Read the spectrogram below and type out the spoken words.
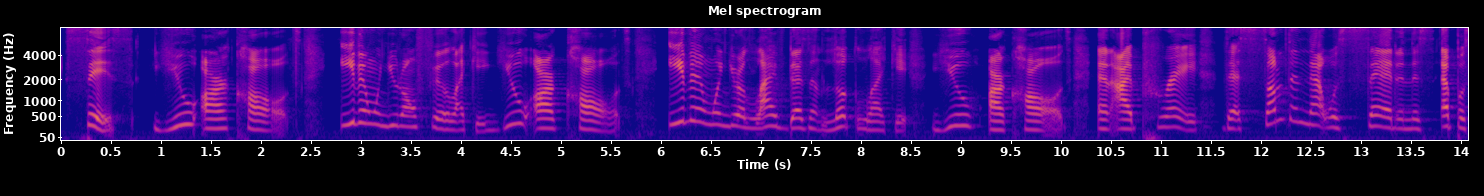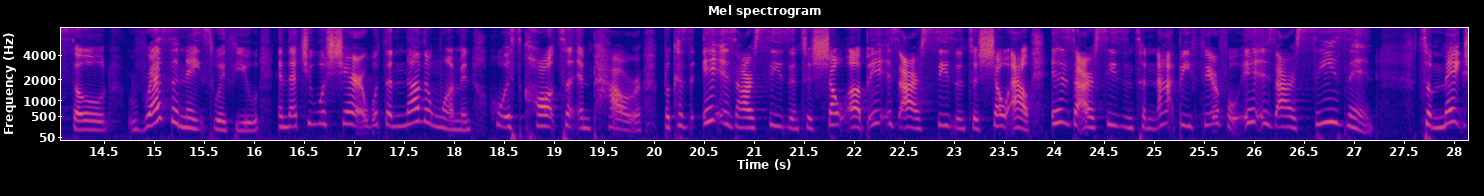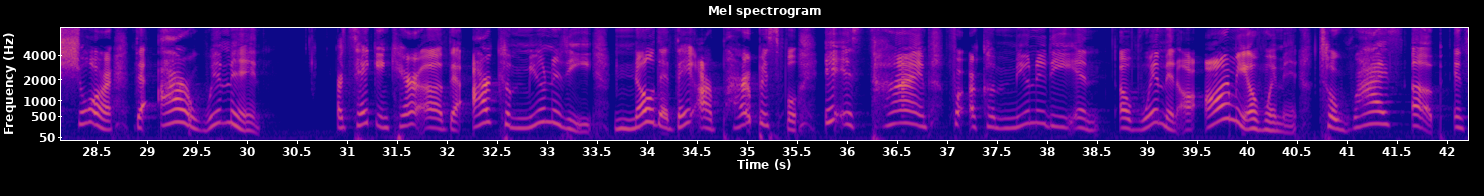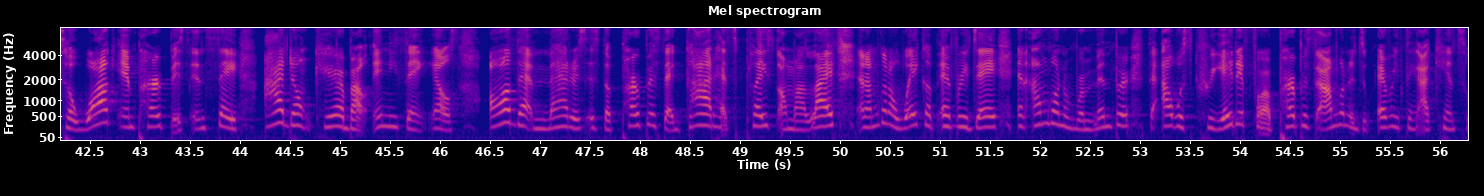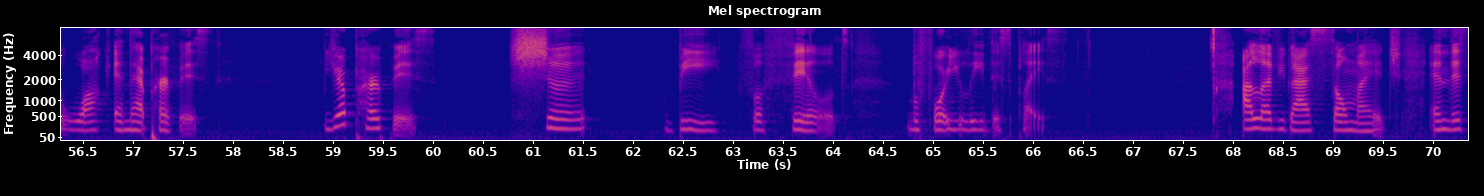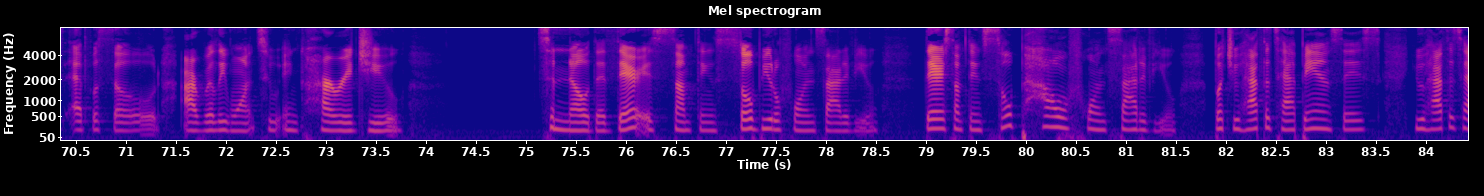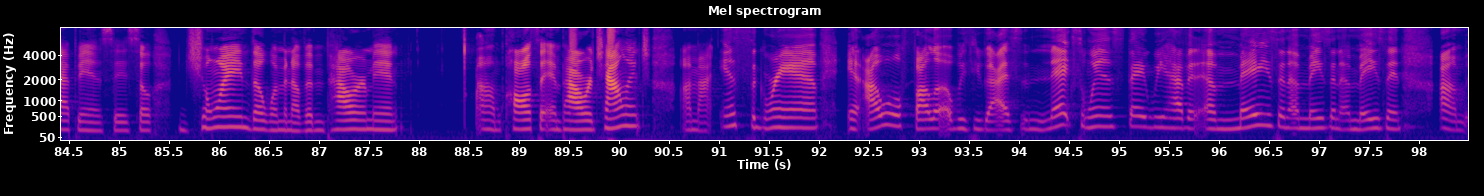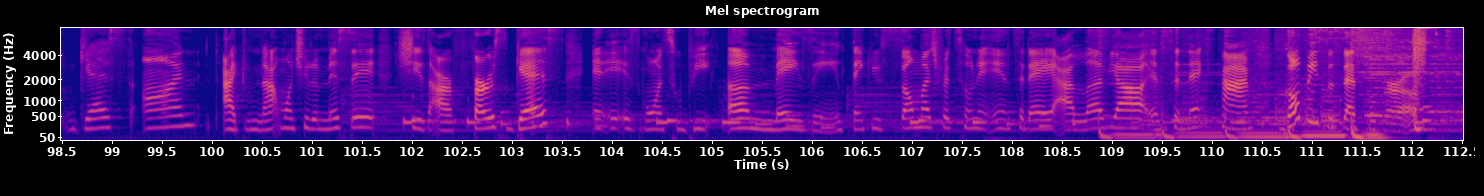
Sis, you are called even when you don't feel like it, you are called. Even when your life doesn't look like it, you are called. And I pray that something that was said in this episode resonates with you and that you will share it with another woman who is called to empower because it is our season to show up. It is our season to show out. It is our season to not be fearful. It is our season to make sure that our women are taken care of, that our community know that they are purposeful. It is time for a community in, of women, an army of women to rise up and to walk in purpose and say, I don't care about anything else. All that matters is the purpose that God has placed on my life. And I'm going to wake up every day and I'm going to remember that I was created for a purpose and I'm going to do everything I can to walk in that purpose. Your purpose should be fulfilled before you leave this place. I love you guys so much. In this episode, I really want to encourage you to know that there is something so beautiful inside of you. There is something so powerful inside of you, but you have to tap in, sis. You have to tap in, sis. So join the Women of Empowerment um, call to empower challenge on my Instagram, and I will follow up with you guys next Wednesday. We have an amazing, amazing, amazing um, guest on. I do not want you to miss it. She's our first guest, and it is going to be amazing. Thank you so much for tuning in today. I love y'all. Until next time, go be successful, girl.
